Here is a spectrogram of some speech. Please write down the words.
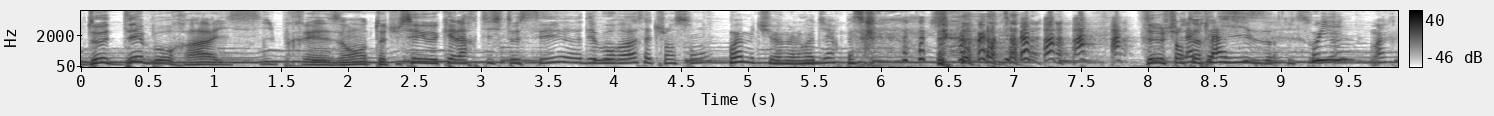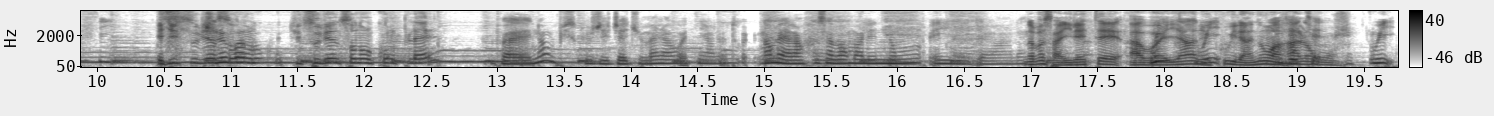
de Déborah ici présente. Tu sais euh, quel artiste c'est, euh, Déborah, cette chanson? Ouais, mais tu vas me le redire parce que. C'est le chanteur. Iz. Oui, merci. Et tu te souviens, de son nom, tu te souviens de son nom complet? Bah non, puisque j'ai déjà du mal à retenir le truc. Non, mais alors faut savoir moi les noms et. euh, Non, parce qu'il était hawaïen, Oui, du oui, coup il a un nom à était. rallonge. Oui.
